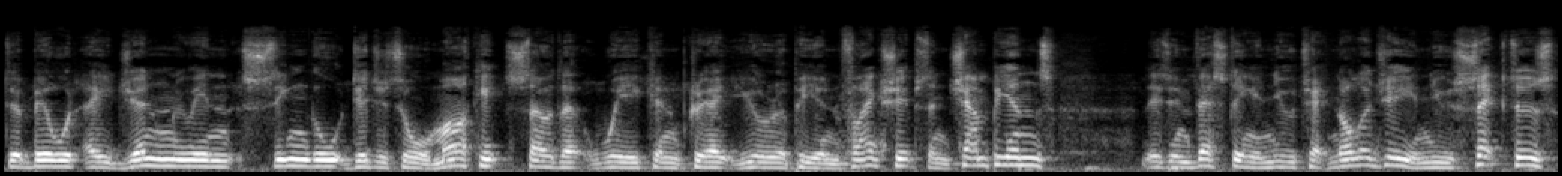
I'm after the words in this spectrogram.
to build a genuine single digital market so that we can create European flagships and champions. There's investing in new technology, in new sectors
